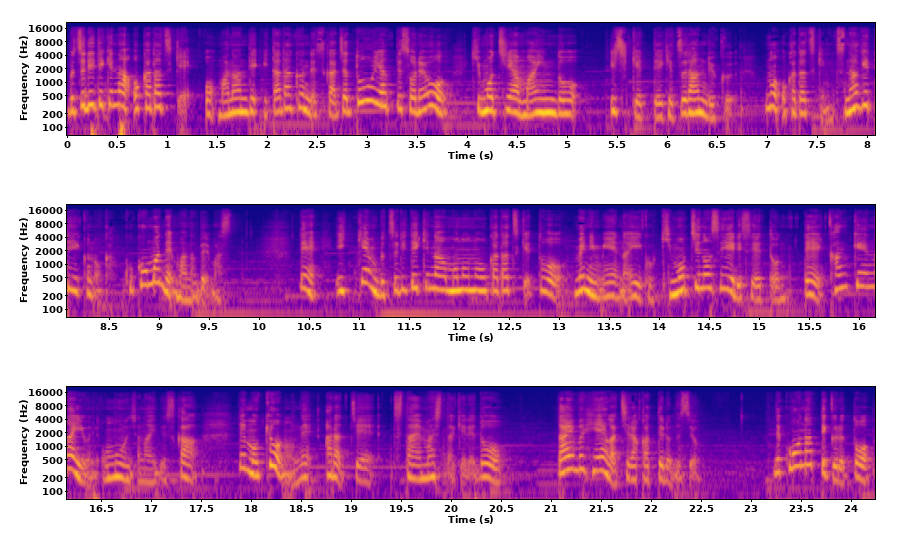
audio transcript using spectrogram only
物理的なお片付けを学んでいただくんですがじゃあどうやってそれを気持ちやマインド意思決定決断力のお片付けにつなげていくのかここまで学べます。で一見物理的なもののお片付けと目に見えないこう気持ちの整理整頓って関係ないように思うじゃないですか。でも今日のねアラチェ伝えましたけれどだいぶ部屋が散らかってるんですよ。でこうなってくると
